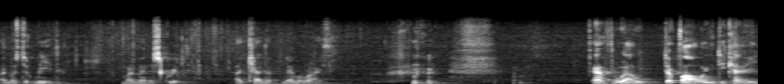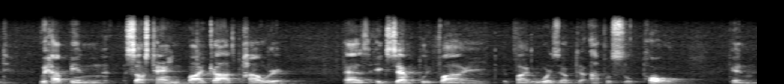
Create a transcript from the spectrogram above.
I must read my manuscript. I cannot memorize. and throughout the following decade, we have been sustained by God's power as exemplified by the words of the Apostle Paul in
